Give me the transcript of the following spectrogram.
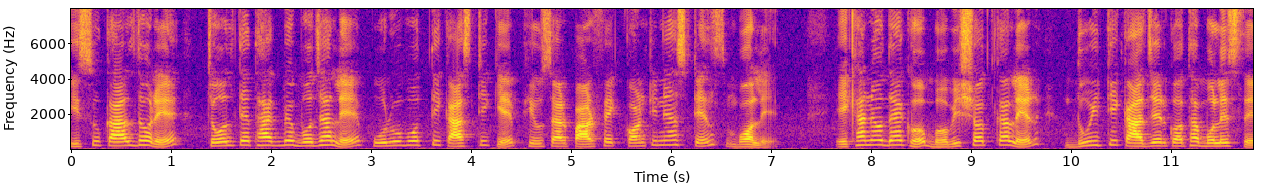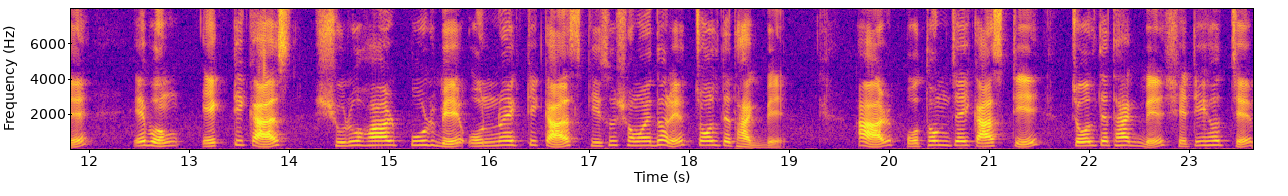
কিছু কাল ধরে চলতে থাকবে বোঝালে পূর্ববর্তী কাজটিকে ফিউচার পারফেক্ট কন্টিনিউয়াস টেন্স বলে। এখানেও দেখো ভবিষ্যৎকালের দুইটি কাজের কথা বলেছে এবং একটি কাজ শুরু হওয়ার পূর্বে অন্য একটি কাজ কিছু সময় ধরে চলতে থাকবে। আর প্রথম যেই কাজটি চলতে থাকবে সেটি হচ্ছে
